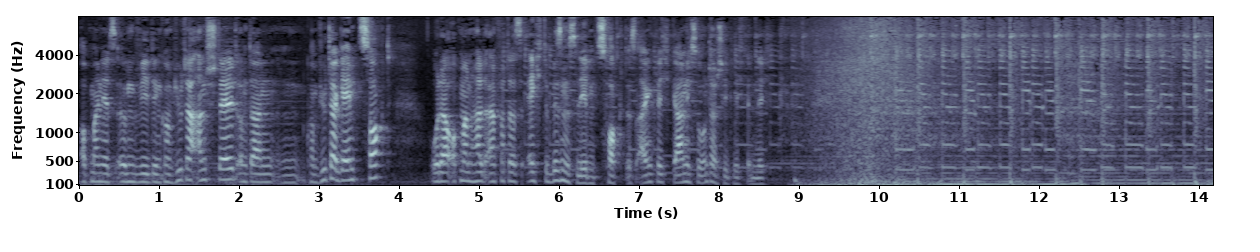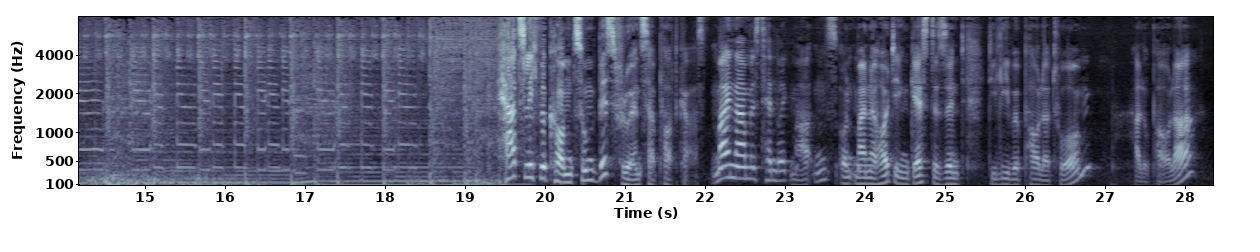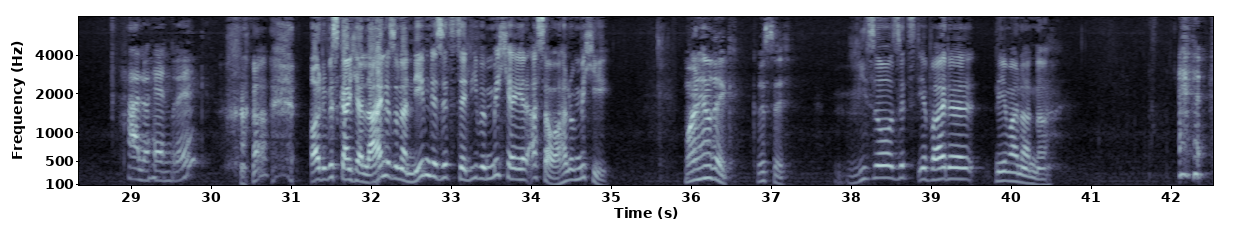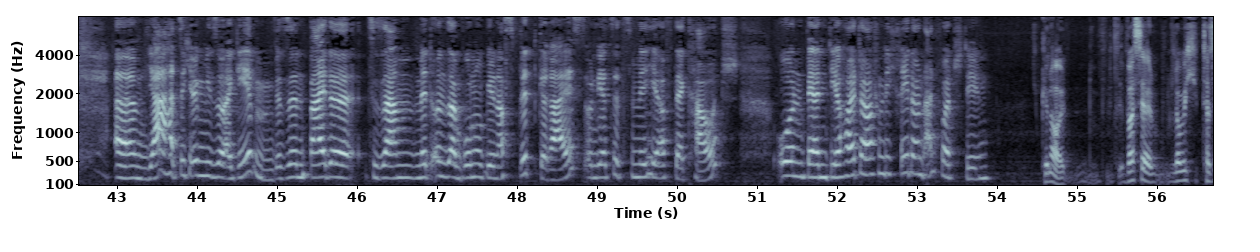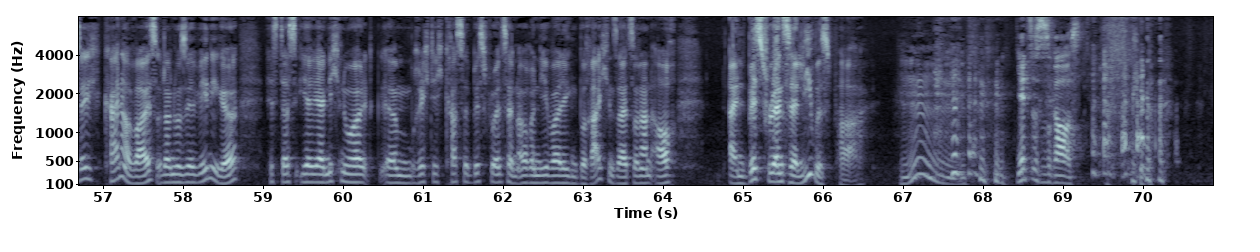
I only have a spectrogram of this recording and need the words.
ob man jetzt irgendwie den Computer anstellt und dann ein Computergame zockt oder ob man halt einfach das echte Businessleben zockt, ist eigentlich gar nicht so unterschiedlich, finde ich. Herzlich willkommen zum Bisfluencer Podcast. Mein Name ist Hendrik Martens und meine heutigen Gäste sind die liebe Paula Turm. Hallo Paula. Hallo Hendrik. oh, du bist gar nicht alleine, sondern neben dir sitzt der liebe Michael Assauer. Hallo Michi. Moin Henrik, grüß dich. Wieso sitzt ihr beide nebeneinander? ähm, ja, hat sich irgendwie so ergeben. Wir sind beide zusammen mit unserem Wohnmobil nach Split gereist und jetzt sitzen wir hier auf der Couch und werden dir heute hoffentlich Rede und Antwort stehen. Genau, was ja, glaube ich, tatsächlich keiner weiß oder nur sehr wenige, ist, dass ihr ja nicht nur ähm, richtig krasse Bisfluencer in euren jeweiligen Bereichen seid, sondern auch ein Bisfluencer-Liebespaar. Hm. Jetzt ist es raus.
